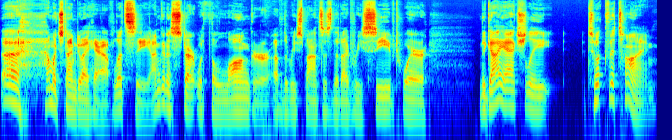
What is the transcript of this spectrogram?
Uh, how much time do I have? Let's see. I'm going to start with the longer of the responses that I've received, where the guy actually took the time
